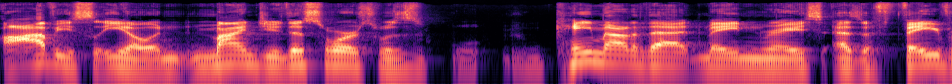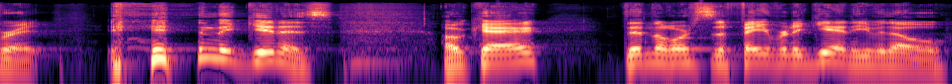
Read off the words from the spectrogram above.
obviously, you know, and mind you, this horse was came out of that maiden race as a favorite in the Guineas. Okay, then the horse is a favorite again, even though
